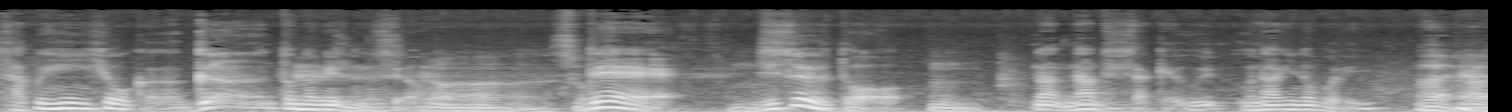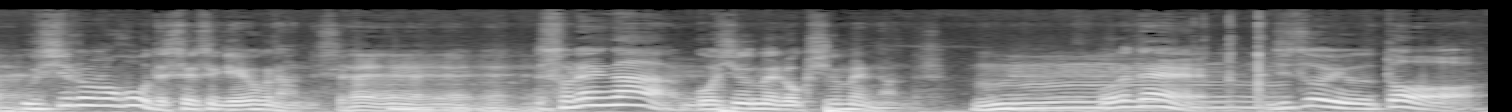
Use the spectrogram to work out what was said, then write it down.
作品評価がぐーんと伸びるんですよ、で実を言うと、うん、ななんでしたっけ？ううなぎ登り、はい。はい、後ろの方で成績が良くなんですよ、はいはいはいそれが5週目6週目なんですこれで実を言うと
